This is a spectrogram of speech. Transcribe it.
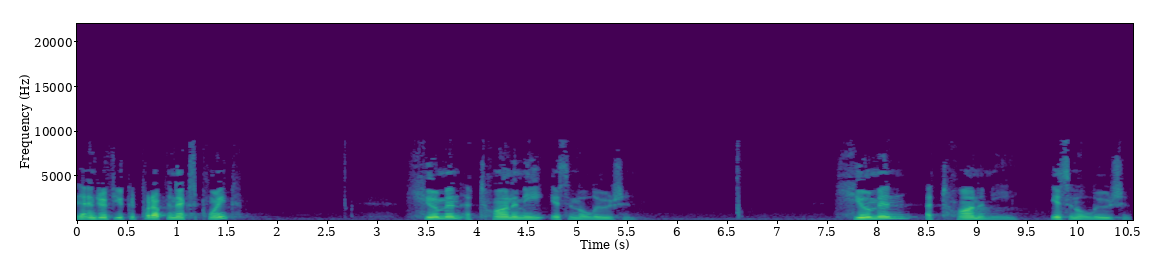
Andrew, if you could put up the next point. Human autonomy is an illusion. Human autonomy is an illusion.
